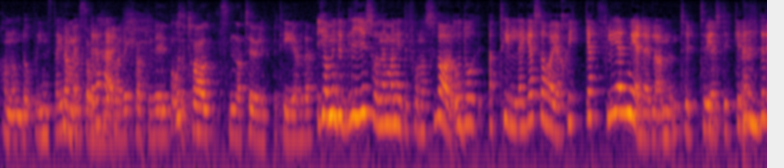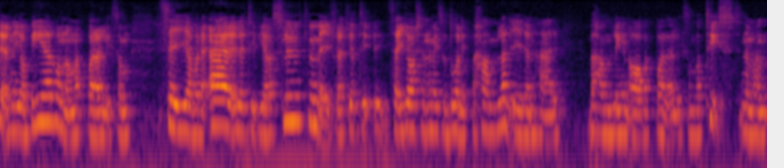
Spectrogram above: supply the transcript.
honom då på Instagram men efter det här. gör, det är klart, men det är ju Och- totalt naturligt beteende. Ja men det blir ju så när man inte får något svar och då att tillägga så har jag skickat fler meddelanden, typ tre stycken efter det, när jag ber honom att bara liksom säga vad det är eller typ göra slut med mig för att jag, så här, jag känner mig så dåligt behandlad i den här behandlingen av att bara liksom vara tyst när man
